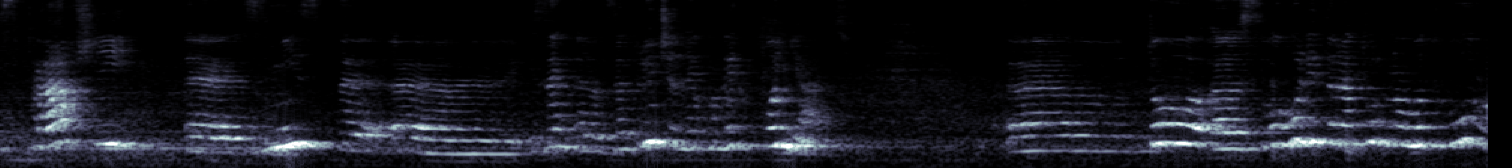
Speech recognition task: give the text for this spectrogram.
справжній е, зміст е, заключених у них понять. Е, До е, свого літературного твору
